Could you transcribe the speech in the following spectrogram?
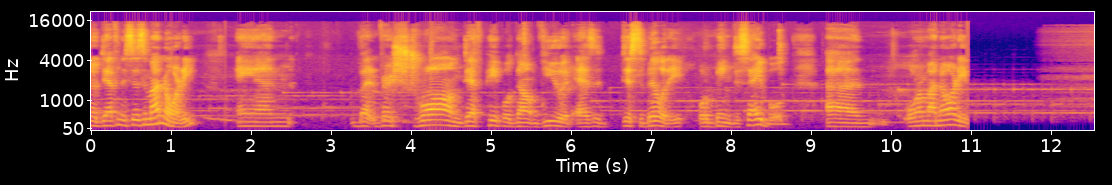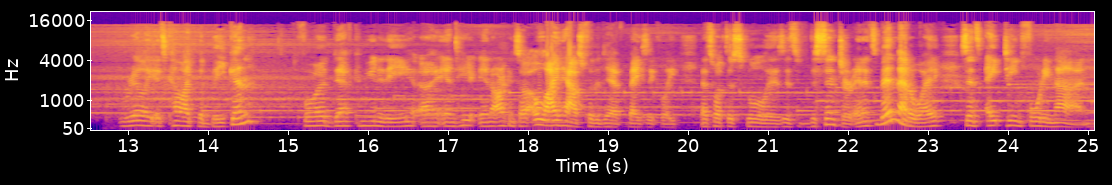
know, deafness is a minority, and but very strong deaf people don't view it as a disability or being disabled uh, or a minority. Really, it's kind of like the beacon for a deaf community uh, in here in Arkansas, a lighthouse for the deaf, basically. That's what the school is. It's the center, and it's been that way since 1849.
